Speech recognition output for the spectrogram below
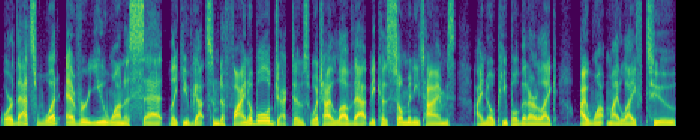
or that's whatever you want to set, like you've got some definable objectives, which I love that because so many times I know people that are like, I want my life to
